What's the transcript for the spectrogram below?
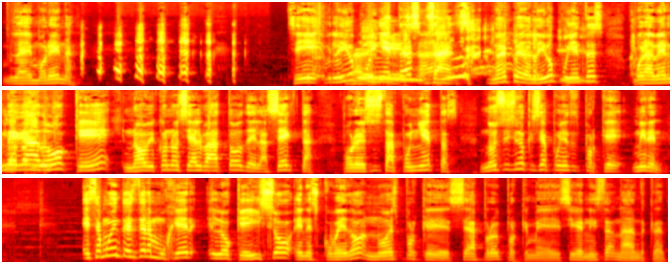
La de Morena. Sí, le digo puñetas, que- o sea, no hay pedo, le digo puñetas por haber negado que no conocía al vato de la secta. Por eso está puñetas. No estoy diciendo que sea puñetas porque, miren, Está muy interesante la mujer lo que hizo en Escobedo. No es porque sea pro y porque me siga en Instagram. Nada, no crean.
